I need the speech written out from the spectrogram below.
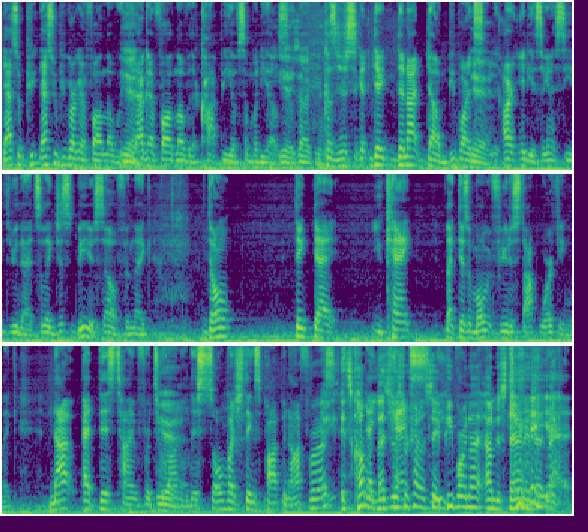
that's what pe- that's who people are gonna fall in love with. Yeah. They're not gonna fall in love with a copy of somebody else. Yeah, exactly. Because they're just gonna- they're they're not dumb. People aren't Yeah. aren't idiots. They're gonna see through that. So like just be yourself and like don't think that you can't like there's a moment for you to stop working like not at this time for Toronto. Yeah. There's so much things popping off for us. it's coming that that's just what I'm trying to say people are not understanding that Yeah. like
